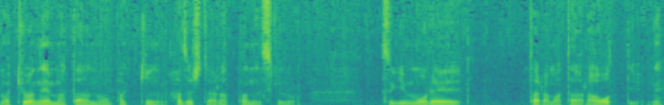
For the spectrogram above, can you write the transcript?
まあ、今日はね、またあの、パッキン外して洗ったんですけど、次漏れたらまた洗おうっていうね。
